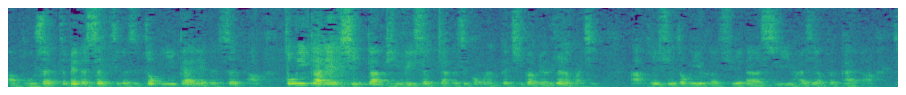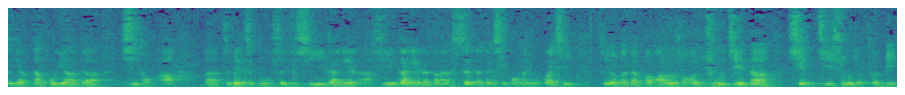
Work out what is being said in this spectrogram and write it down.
啊。补肾这边的肾指的是中医概念的肾啊，中医概念心肝脾肺肾讲的是功能，跟器官没有任何关系啊。所以学中医和学呢西医还是要分开啊，这两套不一样的系统啊。啊这边是补肾是西医概念啊，西医概念呢，当然肾呢跟性功能有关系。所以我们呢广花肉苁会促进呢性激素的分泌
